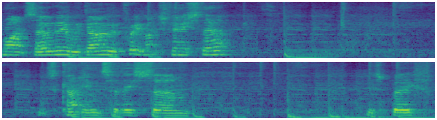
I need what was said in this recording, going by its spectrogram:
Right, so there we go, we're pretty much finished there. Let's cut into this um, this beef.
